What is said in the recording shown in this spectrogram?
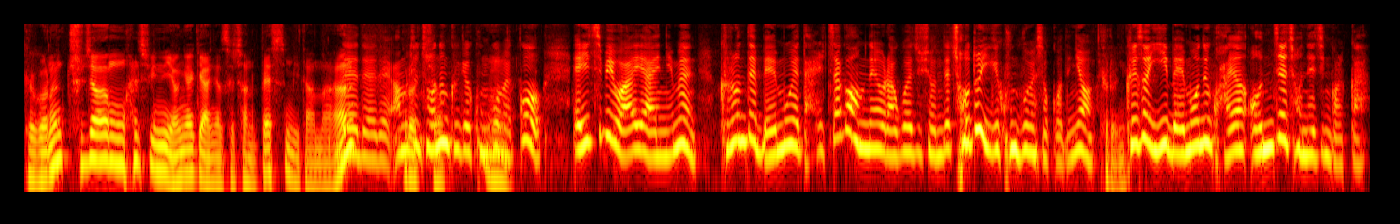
그거는 추정할 수 있는 영역이 아니어서 저는 뺐습니다만. 네네네. 아무튼 그렇죠. 저는 그게 궁금했고 음. HBYI님은 그런데 메모에 날짜가 없네요라고 해주셨는데 저도 이게 궁금했었거든요. 그러니까. 그래서 이 메모는 과연 언제 전해진 걸까?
